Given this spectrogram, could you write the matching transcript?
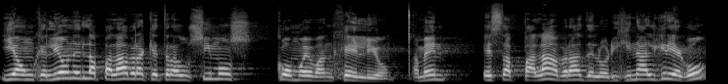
Y evangelión es la palabra que traducimos como evangelio. Amén. Esta palabra del original griego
